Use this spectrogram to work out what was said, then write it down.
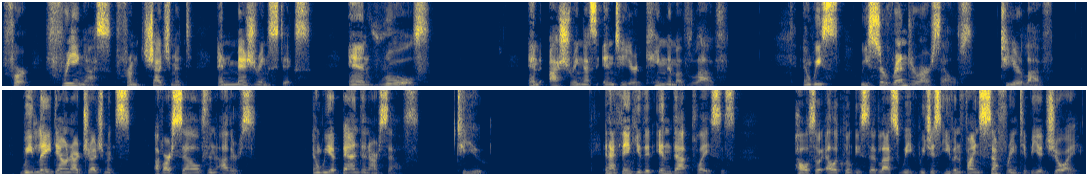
for freeing us from judgment and measuring sticks and rules and ushering us into your kingdom of love. And we, we surrender ourselves to your love. We lay down our judgments of ourselves and others, and we abandon ourselves to you. And I thank you that in that place, as Paul so eloquently said last week, we just even find suffering to be a joy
